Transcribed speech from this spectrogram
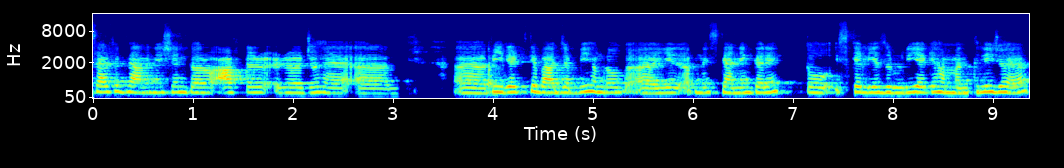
सेल्फ एग्जामिनेशन करो आफ्टर जो है पीरियड्स के बाद जब भी हम लोग ये अपनी स्कैनिंग करें तो इसके लिए ज़रूरी है कि हम मंथली जो है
